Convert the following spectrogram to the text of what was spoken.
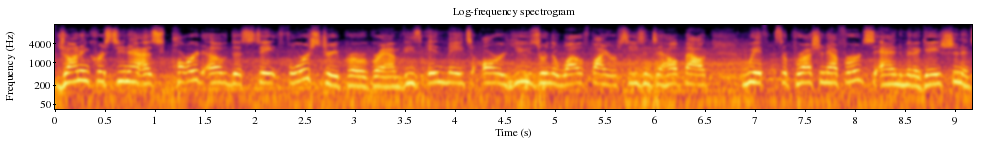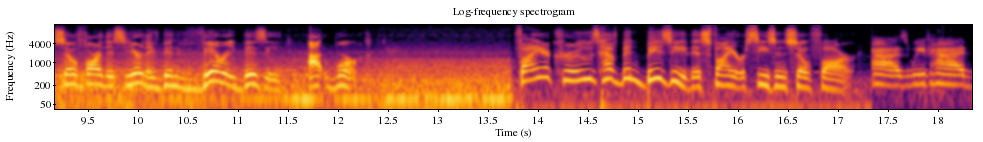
John and Christina, as part of the state forestry program, these inmates are used during the wildfire season to help out with suppression efforts and mitigation. And so far this year, they've been very busy at work. Fire crews have been busy this fire season so far. As we've had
